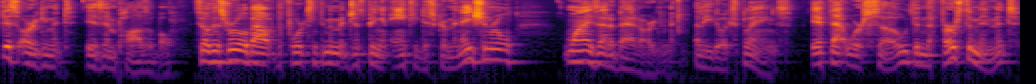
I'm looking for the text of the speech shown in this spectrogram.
this argument is implausible. So, this rule about the 14th Amendment just being an anti discrimination rule, why is that a bad argument? Alito explains. If that were so, then the First Amendment,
